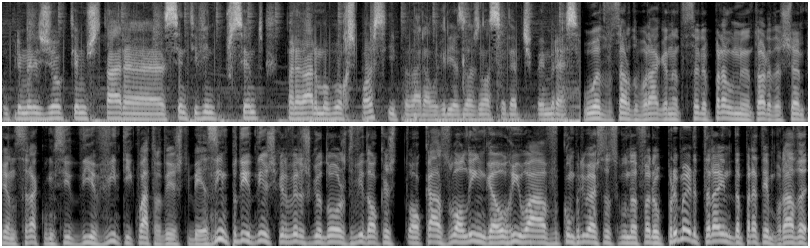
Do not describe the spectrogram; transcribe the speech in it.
No primeiro jogo temos de estar a 120 20% para dar uma boa resposta e para dar alegrias aos nossos adeptos que bem merecem. O adversário do Braga na terceira pré-eliminatória da Champions será conhecido dia 24 deste mês. Impedido de inscrever os jogadores devido ao, caso Olinga, o Rio Ave cumpriu esta segunda-feira o primeiro treino da pré-temporada.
